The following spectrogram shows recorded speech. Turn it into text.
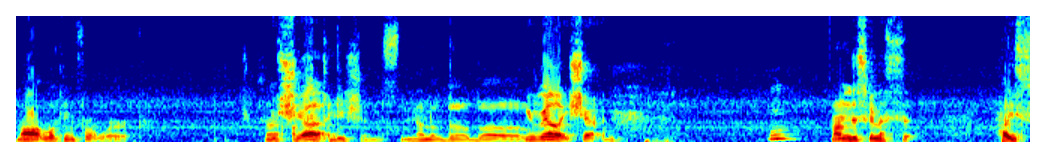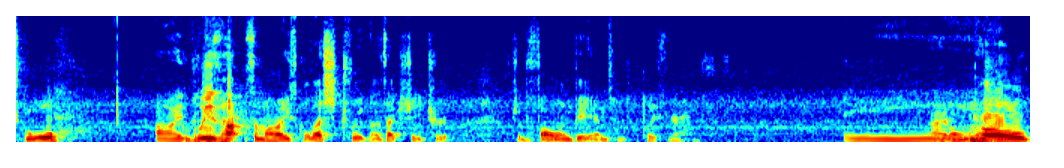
Not looking for work. Current should. Occupations. None of the above. You really should. I'm just gonna sit. High school. I Complete hi- some high school. That's true. That's actually true. Which of the following bands would you place in your house? I don't know.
